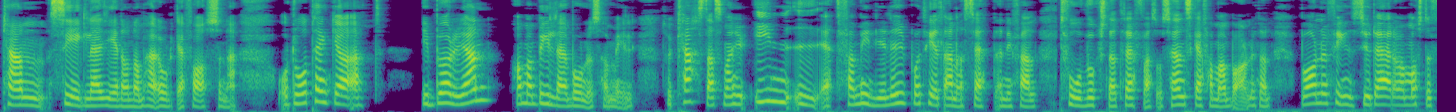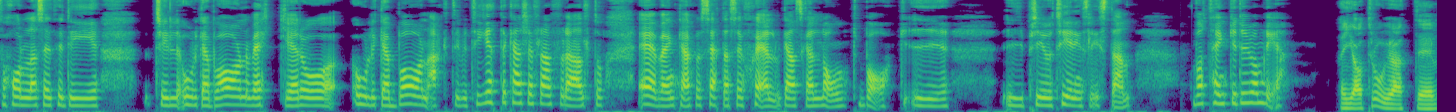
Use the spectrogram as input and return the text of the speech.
kan segla genom de här olika faserna. Och då tänker jag att i början om man bildar en bonusfamilj så kastas man ju in i ett familjeliv på ett helt annat sätt än ifall två vuxna träffas och sen skaffar man barn. Utan barnen finns ju där och man måste förhålla sig till det, till olika barnveckor och olika barnaktiviteter kanske framförallt och även kanske sätta sig själv ganska långt bak i, i prioriteringslistan. Vad tänker du om det? Jag tror ju att eh,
